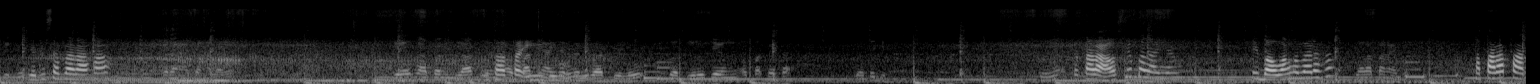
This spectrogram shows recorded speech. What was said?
Cukup. jadi sabaraha kalau? Dia 18 yang Tata ini. ngajarin dua tilu, dua tilu jeung opat eta. Dua tujuh. iya tetaraosnya balanya di bawang sabaraha Delapan aja. saparapat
